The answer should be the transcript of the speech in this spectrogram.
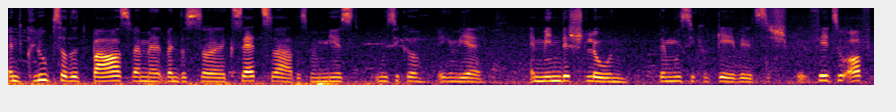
wenn die Clubs oder die Bars, wenn, man, wenn das so ein Gesetz wäre, dass man Musiker irgendwie einen Mindestlohn den Musiker geben, weil es ist viel zu oft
